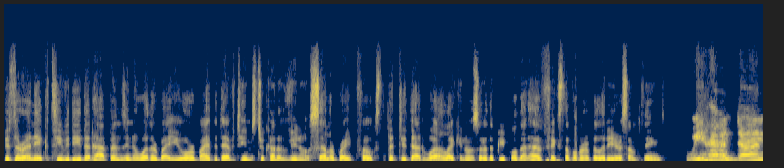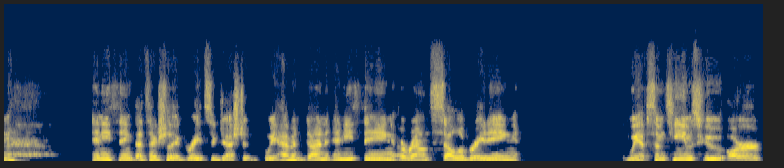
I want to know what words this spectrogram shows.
Is there any activity that happens, you know, whether by you or by the dev teams to kind of you know celebrate folks that did that well, like you know, sort of the people that have fixed the vulnerability or something? We haven't done anything. That's actually a great suggestion. We haven't done anything around celebrating. We have some teams who are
